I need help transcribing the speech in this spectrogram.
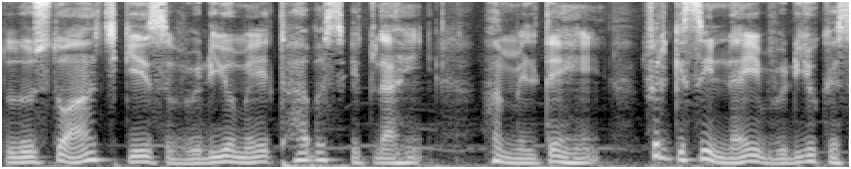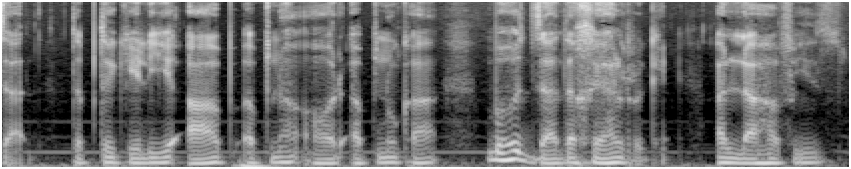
तो दोस्तों, आज की इस वीडियो में था बस इतना ही। हम मिलते हैं फिर किसी नई वीडियो के साथ। तब तक के लिए आप अपना और अपनों का बहुत ज़्यादा ख्याल रखें। अल्लाह हाफिज़।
